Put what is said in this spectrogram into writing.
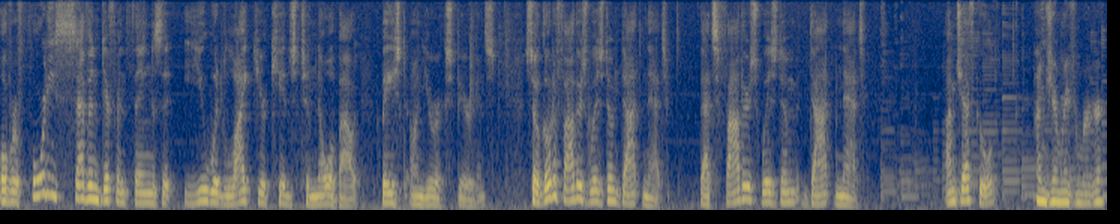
over 47 different things that you would like your kids to know about based on your experience. So go to fatherswisdom.net. That's fatherswisdom.net. I'm Jeff Gould. I'm Jim Riefenberger.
